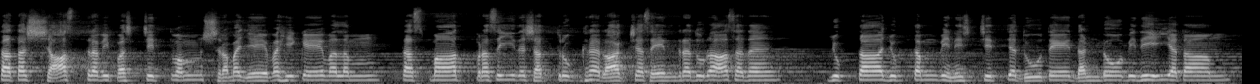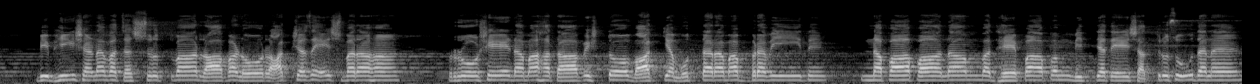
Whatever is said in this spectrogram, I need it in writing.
ततः शास्त्रविपश्चित्त्वं श्रम एव हि केवलं तस्मात् प्रसीद शत्रुघ्नराक्षसेन्द्रदुरासद युक्तायुक्तं विनिश्चित्य दूते दण्डो विधीयताम् विभीषणवच श्रुत्वा रावणो राक्षसेश्वरः। रोषेण महताविष्टो वाक्यमुत्तरमब्रवीत्। न पापानां वधे पापं विद्यते शत्रुसूदन।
